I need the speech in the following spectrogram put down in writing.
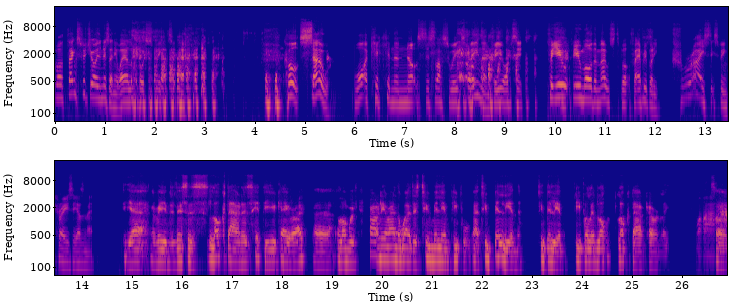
well, thanks for joining us anyway. I look forward to speaking to you. cool. So, what a kick in the nuts this last week's been then for you. Obviously, for you, for you more than most, but for everybody, Christ, it's been crazy, hasn't it? Yeah, I mean, this is lockdown has hit the UK, right? Uh, along with apparently around the world, there's two million people, uh, two billion, two billion people in lock, lockdown currently. Wow! So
